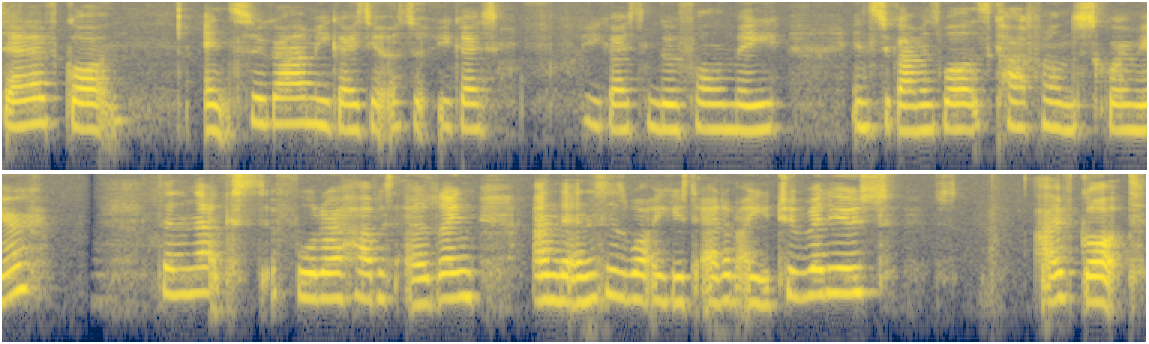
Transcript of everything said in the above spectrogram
Then I've got Instagram. You guys, you guys, you guys can go follow me Instagram as well. It's Catherine underscore Muir. Then the next folder I have is editing, and then this is what I use to edit my YouTube videos. I've got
